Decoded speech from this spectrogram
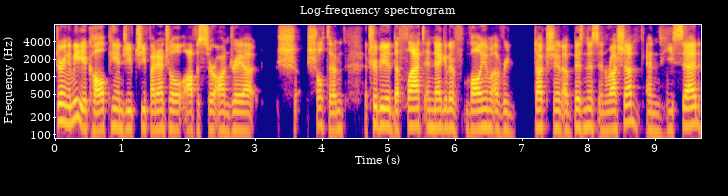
During a media call, P&G Chief Financial Officer Andre Schulten attributed the flat and negative volume of re- reduction of business in Russia, and he said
